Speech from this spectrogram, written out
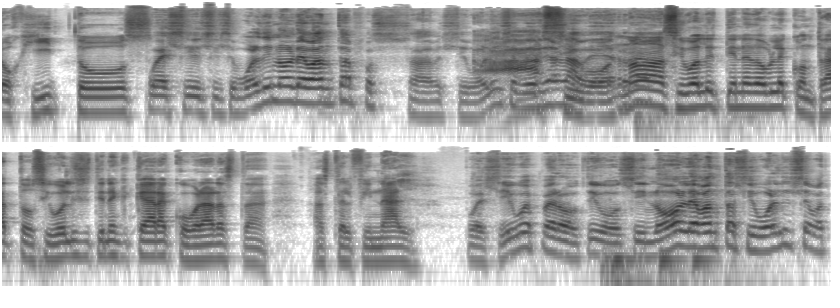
Ojitos. Pues si, si Siboldi no levanta, pues Siboldi se Ah, vería a la verga. No, Siboldi tiene doble contrato. Siboldi se tiene que quedar a cobrar hasta, hasta el final. Pues sí, güey, pero digo, si no levanta Siboldi se va a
